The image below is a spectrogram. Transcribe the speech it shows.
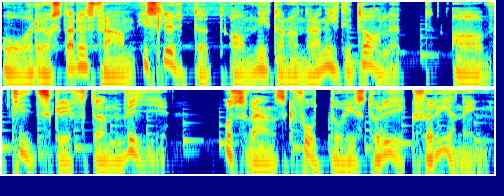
och röstades fram i slutet av 1990-talet av tidskriften Vi och Svensk fotohistorikförening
